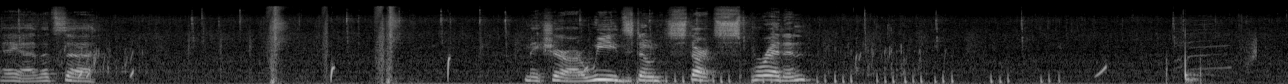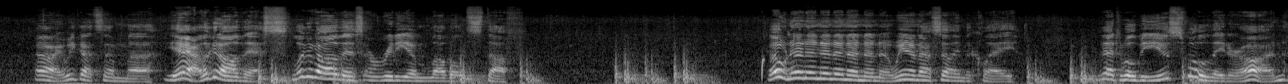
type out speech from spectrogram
Hang on, let's, uh... Make sure our weeds don't start spreading. Alright, we got some, uh, yeah, look at all this. Look at all this iridium level stuff. Oh, no, no, no, no, no, no, no. We are not selling the clay. That will be useful later on,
